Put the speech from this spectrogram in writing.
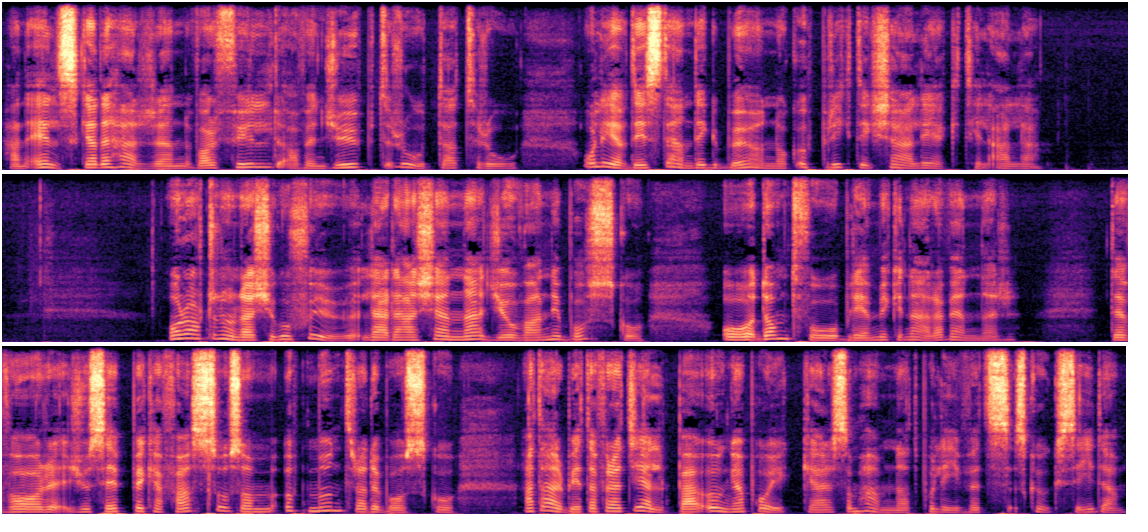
Han älskade Herren, var fylld av en djupt rotad tro och levde i ständig bön och uppriktig kärlek till alla. År 1827 lärde han känna Giovanni Bosco och de två blev mycket nära vänner. Det var Giuseppe Cafasso som uppmuntrade Bosco att arbeta för att hjälpa unga pojkar som hamnat på livets skuggsida.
